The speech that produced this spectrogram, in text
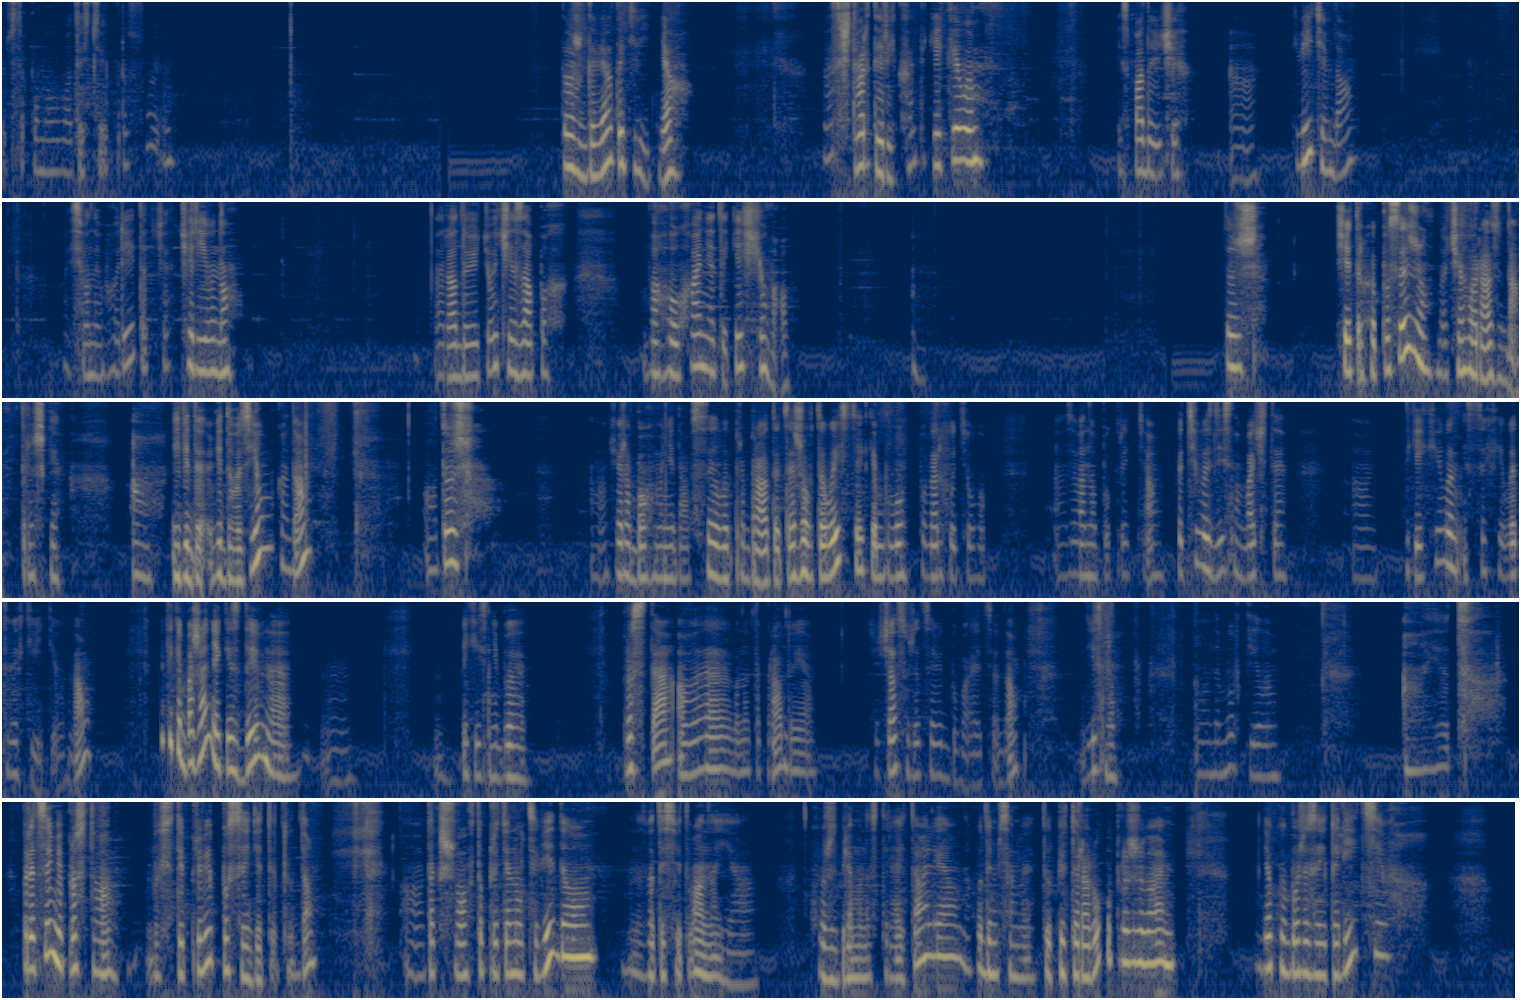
хочеться помилуватися цією красою. Тож 9 квітня. 24 рік. Такий килим із падаючих е, квітів, да? Ось вони вгорі так чарівно. Радують очі, запах благоухання такий, що вау. Тож, ще трохи посиджу, ну чого разу, да, трошки. А, і відео, відеозйомка, да. Отож, вчора Бог мені дав сили прибрати те жовте листя, яке було поверху цього зеленого покриття. Хотілося дійсно бачити такий килим із цих фіолетових квітів. Да? І таке бажання якесь дивне, якесь ніби просте, але воно так радує, що час вже це відбувається. Да? Дійсно, немов килим. А, і от перед цим я просто сюди привів посидіти тут. Да? А, так що, хто притягнув це відео, мене звати Світлана, я ходжу біля монастиря Італія. Знаходимося ми тут півтора року проживаємо. Дякую Боже за італійців.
